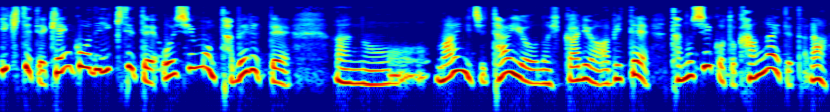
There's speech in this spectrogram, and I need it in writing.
生きてて、健康で生きてて、美味しいもん食べれて、あの、毎日太陽の光を浴びて、楽しいこと考えてたら、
